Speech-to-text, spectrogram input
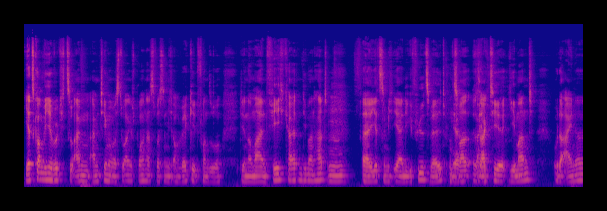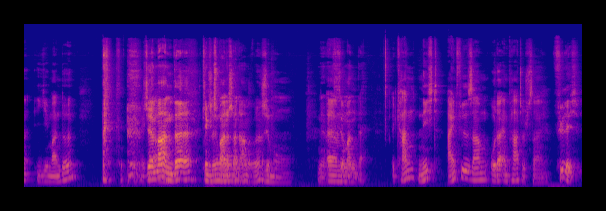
Jetzt kommen wir hier wirklich zu einem, einem Thema, was du angesprochen hast, was nämlich auch weggeht von so den normalen Fähigkeiten, die man hat. Mhm. Äh, jetzt nämlich eher in die Gefühlswelt. Und Ja, zwar rein. sagt hier jemand oder eine, jemande. Gemande. Klingt wie spanischer Name, oder? Gemande. Ja, Ähm. Kann nicht einfühlsam oder empathisch sein. Fühle ich,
